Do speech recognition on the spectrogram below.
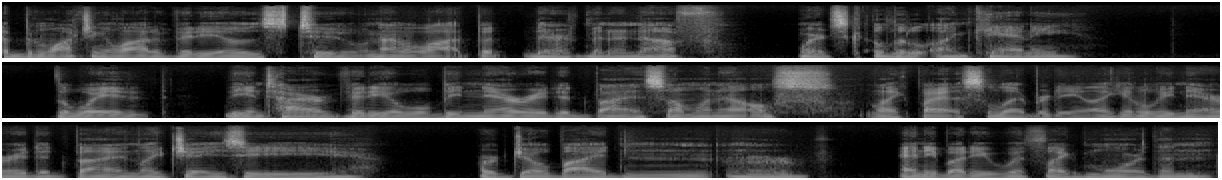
I've been watching a lot of videos too. Not a lot, but there have been enough where it's a little uncanny. The way the entire video will be narrated by someone else, like by a celebrity. Like it'll be narrated by like Jay Z or Joe Biden or anybody with like more than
